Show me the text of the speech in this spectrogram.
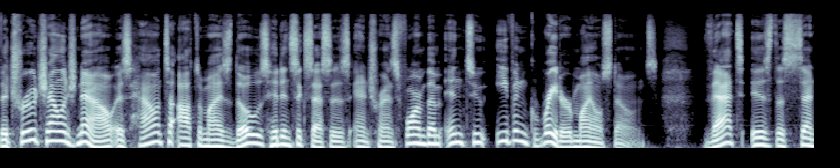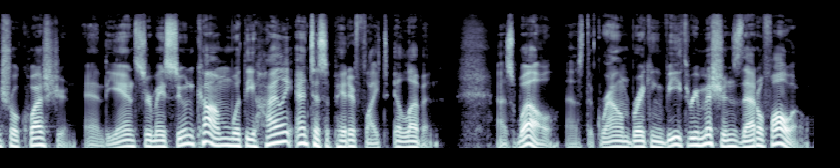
The true challenge now is how to optimize those hidden successes and transform them into even greater milestones. That is the central question, and the answer may soon come with the highly anticipated Flight 11, as well as the groundbreaking V3 missions that'll follow.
